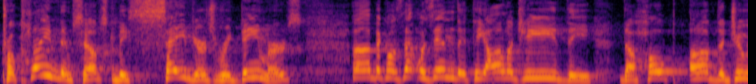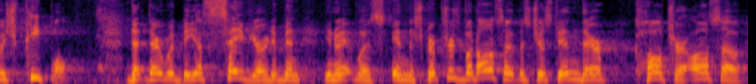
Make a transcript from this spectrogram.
proclaimed themselves to be saviors, redeemers, uh, because that was in the theology, the, the hope of the Jewish people. That there would be a savior. It had been, you know, it was in the scriptures, but also it was just in their culture also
